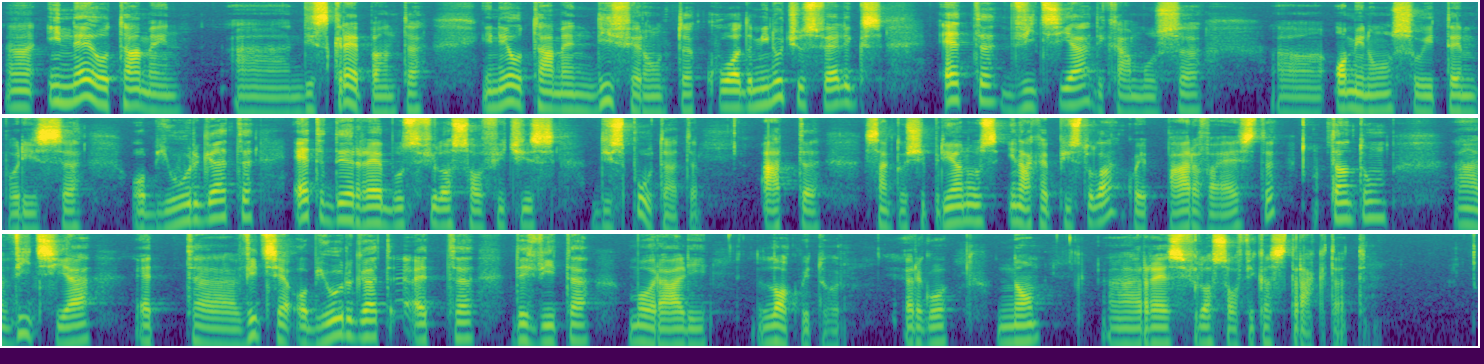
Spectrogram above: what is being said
uh, in eo tamen uh, discrepant in eo tamen differunt quod Minucius Felix et vitia dicamus uh, Eh, uh, hominum sui temporis obiurgat et de rebus philosophicis disputat. At Sanctus Cyprianus in ac epistula quae parva est tantum uh, vitia et uh, vitia obiurgat et de vita morali loquitur. Ergo non uh, res philosophica tractat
